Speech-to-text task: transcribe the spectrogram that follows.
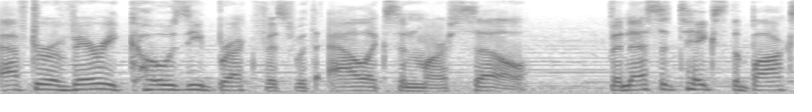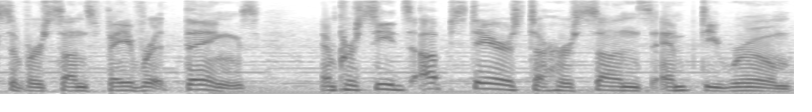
After a very cozy breakfast with Alex and Martel, Vanessa takes the box of her son's favorite things and proceeds upstairs to her son's empty room,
